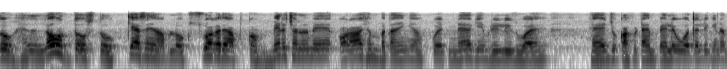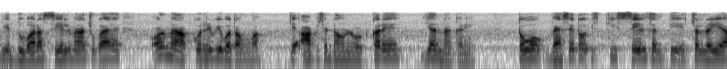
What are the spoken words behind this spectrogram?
तो हेलो दोस्तों, कैसे हैं आप लोग? स्वागत है आपका मेरे चैनल में। और आज हम बताएँगे आपको एक नया गेम रिलीज़ हुआ है है जो काफ़ी टाइम पहले हुआ था, लेकिन अब ये दोबारा सेल में आ चुका है। और मैं आपको रिव्यू बताऊँगा कि आप इसे डाउनलोड करें या ना करें। तो वैसे तो इसकी सेल चलती, चल रही है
